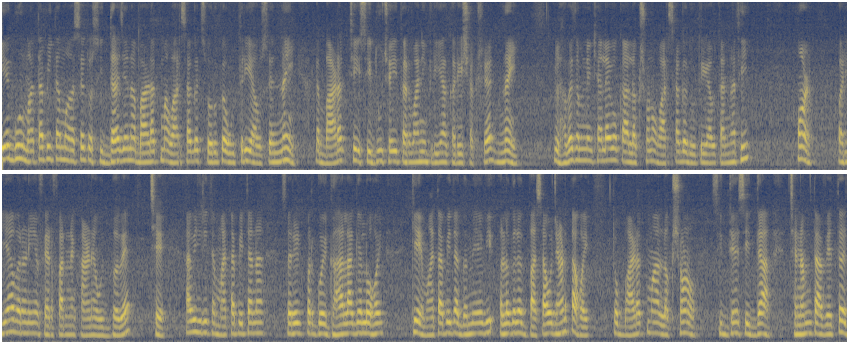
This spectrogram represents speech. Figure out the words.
એ ગુણ માતા પિતામાં હશે તો સીધા જ એના બાળકમાં વારસાગત સ્વરૂપે ઉતરી આવશે નહીં. એટલે બાળક છે એ સીધું છે એ તરવાની ક્રિયા કરી શકશે નહીં. એટલે હવે તમને ખ્યાલ આવ્યો કે આ લક્ષણો વારસાગત ઉતરી આવતા નથી, પણ પર્યાવરણીય ફેરફારને કારણે ઉદ્ભવે છે. આવી જ રીતે માતા પિતાના શરીર પર કોઈ ઘા લાગેલો હોય કે માતા પિતા ગમે એવી અલગ અલગ ભાષાઓ જાણતા હોય, તો બાળકમાં લક્ષણો સીધે સીધા જન્મતા વેત જ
